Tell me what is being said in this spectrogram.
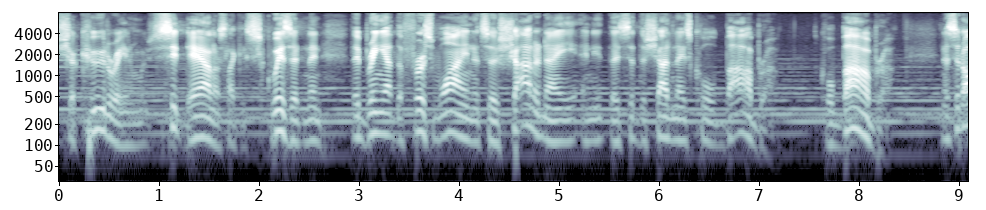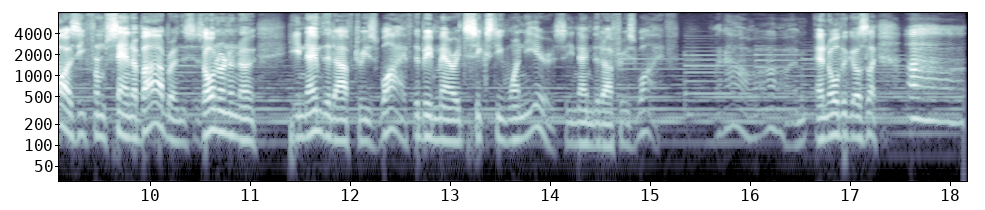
charcuterie, and we sit down. It's like exquisite. And then they bring out the first wine. It's a Chardonnay, and they said the Chardonnay is called Barbara. It's called Barbara. And I said, "Oh, is he from Santa Barbara?" And they says, "Oh, no, no, no. He named it after his wife. They've been married 61 years. He named it after his wife." I'm like, oh, oh. And all the girls like, oh.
